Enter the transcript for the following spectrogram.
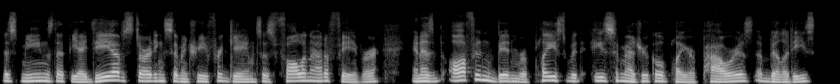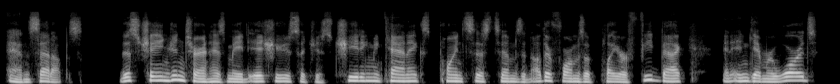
This means that the idea of starting symmetry for games has fallen out of favor and has often been replaced with asymmetrical player powers, abilities, and setups. This change in turn has made issues such as cheating mechanics, point systems, and other forms of player feedback and in game rewards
